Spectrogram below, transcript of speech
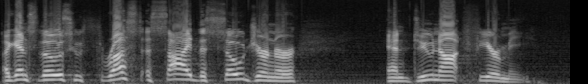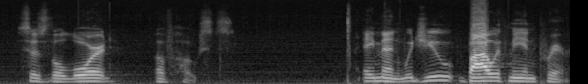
against those who thrust aside the sojourner and do not fear me, says the Lord of hosts. Amen. Would you bow with me in prayer?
